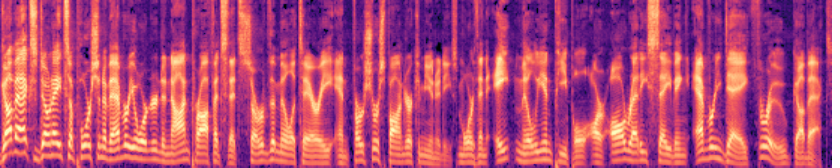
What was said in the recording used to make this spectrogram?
GovX donates a portion of every order to nonprofits that serve the military and first responder communities. More than 8 million people are already saving every day through GovX.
